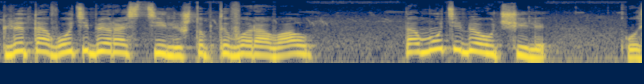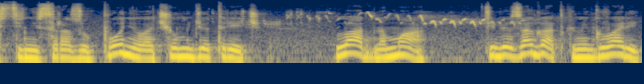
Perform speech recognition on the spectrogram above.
Для того тебя растили, чтоб ты воровал. Тому тебя учили». Костя не сразу понял, о чем идет речь. «Ладно, ма, тебе загадками говорить.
